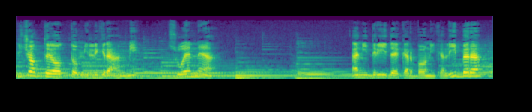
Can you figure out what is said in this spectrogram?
18,8 mg su Na. Anidride carbonica libera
